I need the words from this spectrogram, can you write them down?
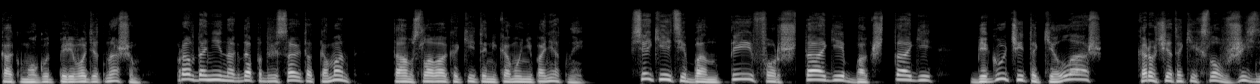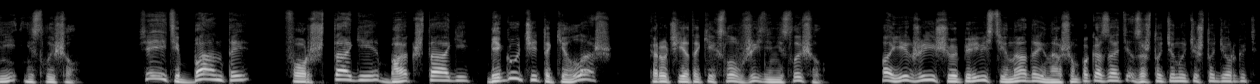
как могут, переводят нашим. Правда, они иногда подвисают от команд, там слова какие-то никому непонятные. Всякие эти банты, форштаги, бакштаги, бегучий такелаж. Короче, я таких слов в жизни не слышал. Все эти банты, форштаги, бакштаги, бегучий такелаж. Короче, я таких слов в жизни не слышал. А их же еще перевести надо и нашим показать, за что тянуть и что дергать.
